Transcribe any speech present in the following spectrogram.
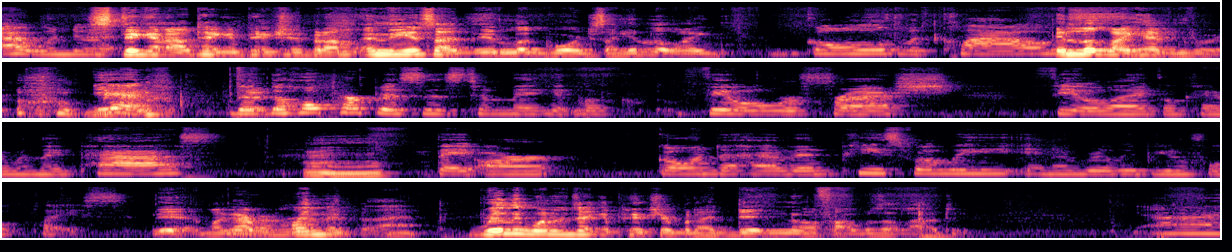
I wouldn't do it. sticking out taking pictures. But I'm in the inside. It looked gorgeous. Like it looked like Gold with clouds. it looked like heaven for real. Yeah. The the whole purpose is to make it look feel refreshed, feel like okay when they pass, Mhm. they are going to heaven peacefully in a really beautiful place. Yeah, like We I really, really wanted to take a picture, but I didn't know if I was allowed to. Ah,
